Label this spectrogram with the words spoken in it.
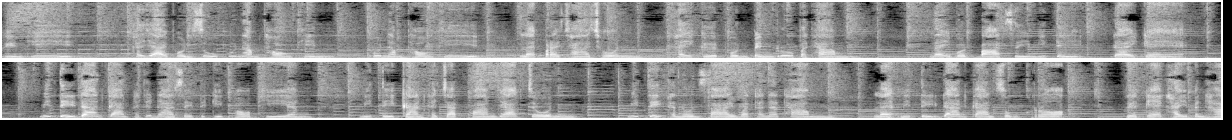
พื้นที่ ขยายผลสู่ผู้นำท้องถิ่น ผู้นำท้องที่ และประชาชน ให้เกิดผลเป็นรูปธรรม ในบทบาท4มิติได้แก่ มิติด้านการพัฒนาเศรษฐกิจพอเพียง มิติการขจัดความยากจน มิติถนนสายวัฒนธรรม และมิติด้านการสงเคราะห์ เพื่อแก้ไขปัญหา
